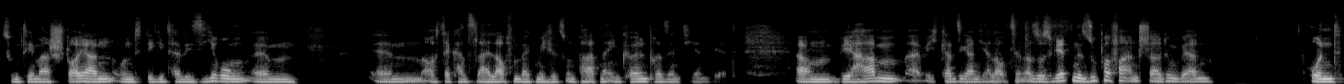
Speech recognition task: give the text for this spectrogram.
zum Thema Steuern und Digitalisierung ähm, ähm, aus der Kanzlei Laufenberg, Michels und Partner in Köln präsentieren wird. Ähm, wir haben, äh, ich kann sie gar nicht erlaubt sein, also es wird eine super Veranstaltung werden und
